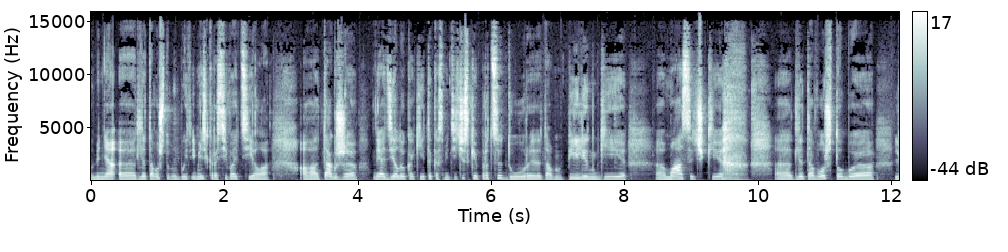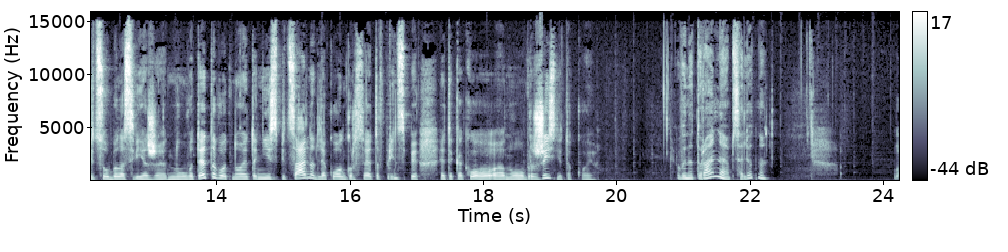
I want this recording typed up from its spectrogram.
У меня э, для того, чтобы быть, иметь красивое тело. А также я делаю какие-то косметические процедуры, там пилинги, э, масочки э, для того, чтобы лицо было свежее. Ну вот это вот, но это не специально для конкурса, это в принципе это как ну, образ жизни такой. Вы натуральная абсолютно? В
